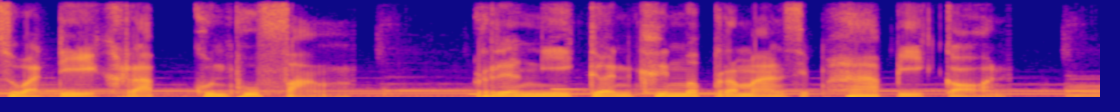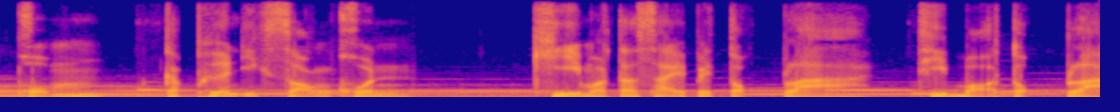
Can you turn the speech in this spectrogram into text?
สวัสดีครับ คุณผู้ฟัง เรื่องนี้เกินขึ้นเมื่อประมาณ 15 ปีก่อน ผมกับเพื่อนอีกสองคน ขี่มอเตอร์ไซค์ไปตกปลาที่บ่อตกปลา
